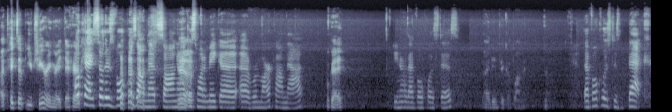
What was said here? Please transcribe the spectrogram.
I picked up you cheering right there. Okay, so there's vocals on that song, and I just want to make a, a remark on that. Okay. Do you know who that vocalist is? I didn't pick up on it. That vocalist is Beck.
